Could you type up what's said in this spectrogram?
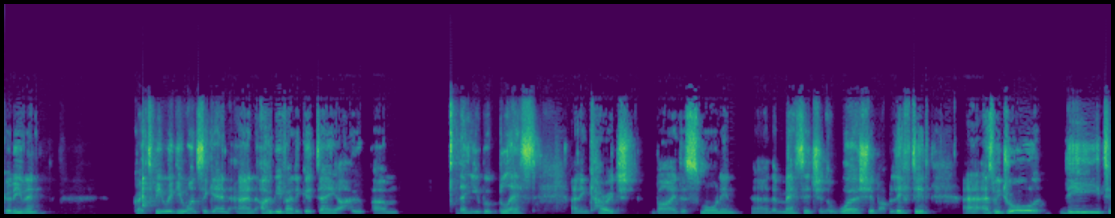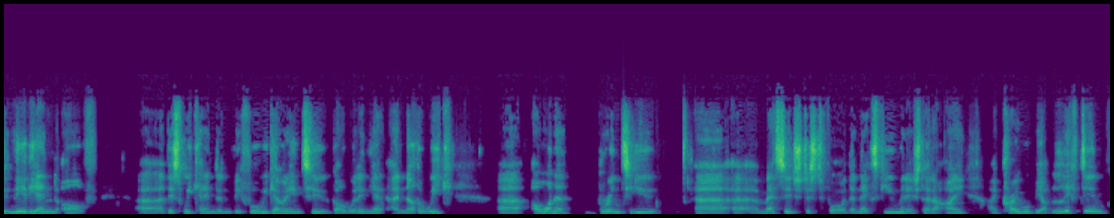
Good evening. Great to be with you once again. And I hope you've had a good day. I hope um, that you were blessed and encouraged by this morning, uh, the message and the worship uplifted. Uh, as we draw the to, near the end of uh, this weekend, and before we go into, God willing, yet another week, uh, I want to bring to you uh, a message just for the next few minutes that I, I pray will be uplifting,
